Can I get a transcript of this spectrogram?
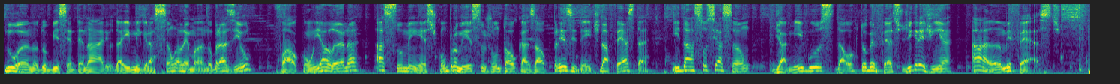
No ano do bicentenário da imigração alemã no Brasil, Falcon e Alana assumem este compromisso junto ao casal presidente da festa e da Associação de Amigos da Oktoberfest de Igrejinha, a AmiFest.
